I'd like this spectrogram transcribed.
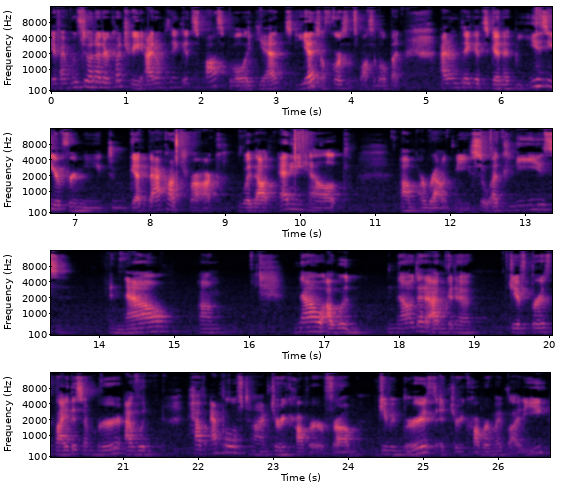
if i move to another country i don't think it's possible yet. Yes of course it's possible but i don't think it's gonna be easier for me to get back on track without any help um, around me. So at least and now um, now i would now that I'm gonna give birth by December, I would have ample of time to recover from giving birth and to recover my body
